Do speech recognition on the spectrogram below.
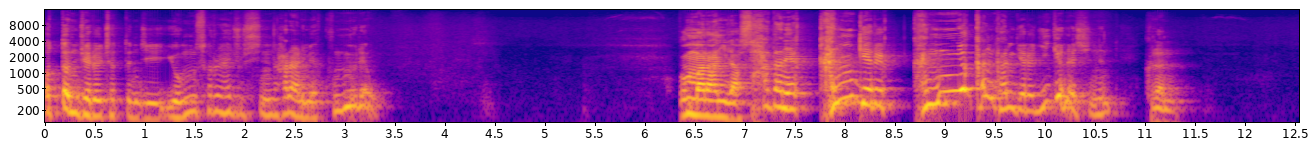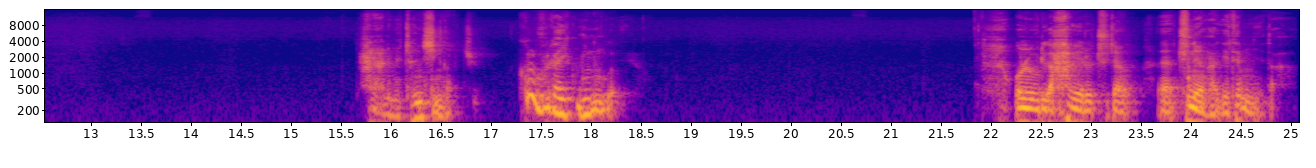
어떤 죄를 졌든지 용서를 해줄 수 있는 하나님의 국률의 옷. 뿐만 아니라 사단의 간계를 강력한 간계를 이겨낼 수 있는 그런 하나님의 전신갑주. 그걸 우리가 입고 있는 거예요. 오늘 우리가 하루를 주장, 에, 준행하게 됩니다.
